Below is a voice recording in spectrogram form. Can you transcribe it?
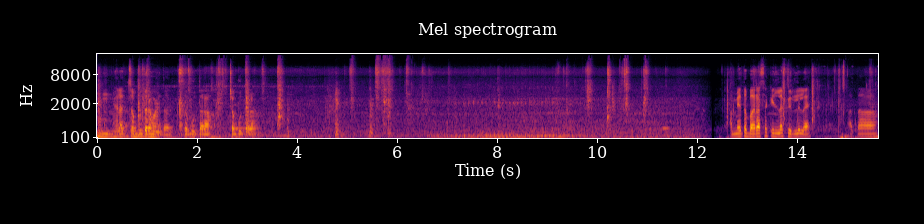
ह्याला चबुतरा म्हणतात. चबुतरा चबुतरा. आम्ही आता बराचसा किल्ला फिरलेला आहे. आता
